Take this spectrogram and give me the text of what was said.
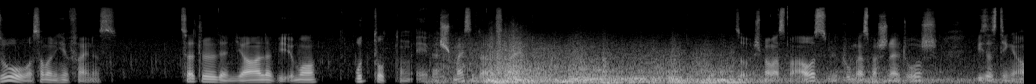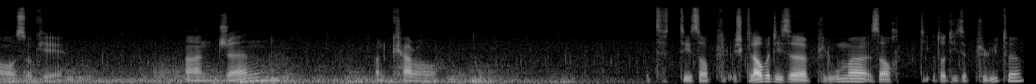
So, was haben wir denn hier Feines? Zettel, Lineale, wie immer. Unterordnung, ey, wer schmeißt denn da alles rein? So, ich mache mal aus. Wir gucken erstmal schnell durch. Wie sieht das Ding aus? Okay. An Jen und Carol. Mit dieser, ich glaube, diese Blume ist auch, die, oder diese Blüte,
